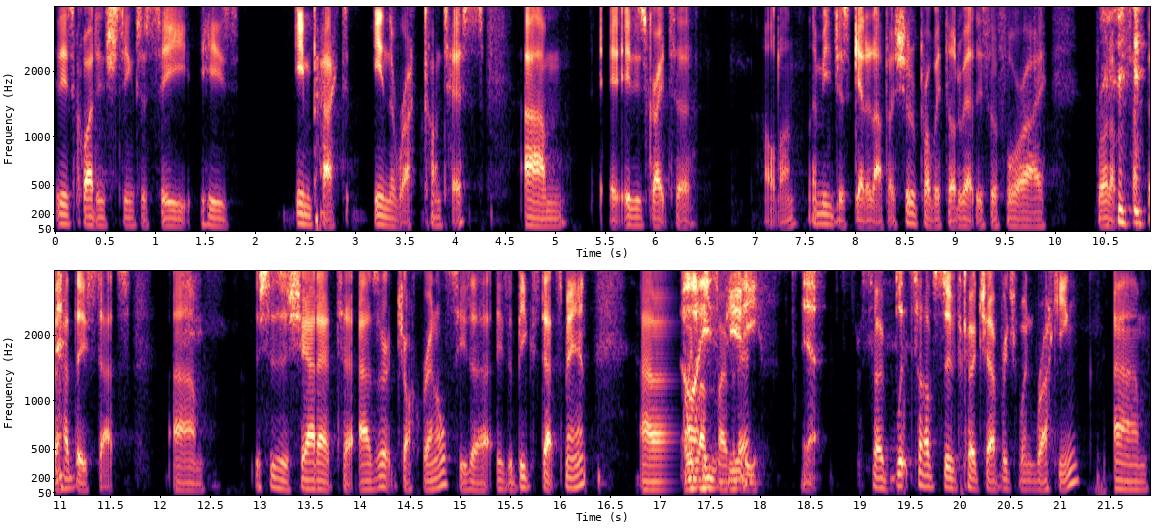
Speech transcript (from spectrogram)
it is quite interesting to see his impact in the ruck contest. Um, it, it is great to hold on. Let me just get it up. I should have probably thought about this before I brought up the fact that I had these stats. Um, this is a shout out to Azza at Jock Reynolds. He's a he's a big stats man. Uh, oh, he's beauty. There. Yeah. So Blicavs super coach average when rucking, um,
